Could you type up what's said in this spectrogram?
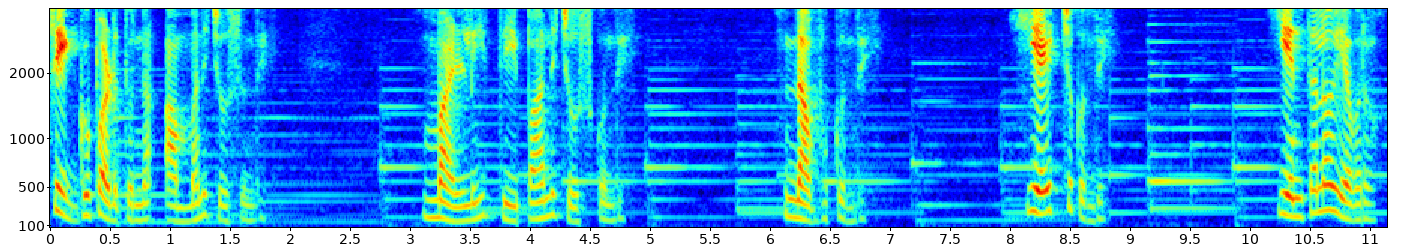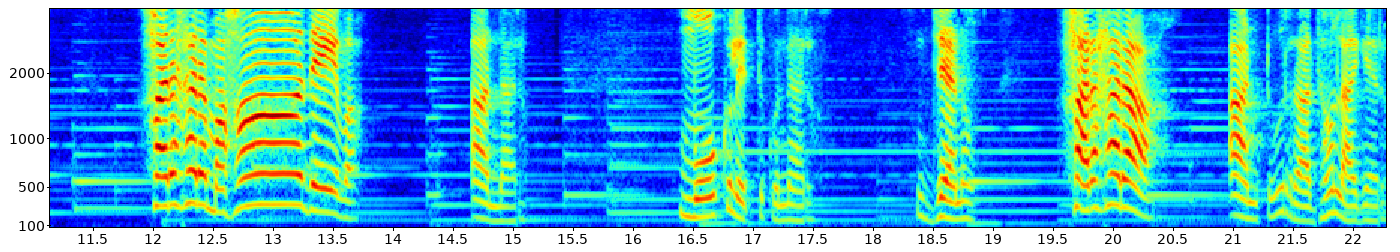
సిగ్గుపడుతున్న అమ్మని చూసింది. మళ్ళీ దీపాన్ని చూసుకుంది. నవ్వుకుంది. ఏడ్చుకుంది. ఇంతలో ఎవరో హరహర మహాదేవ అన్నారు. మోకులెత్తుకున్నారు. జనం హరహర అంటూ రథం లాగారు.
